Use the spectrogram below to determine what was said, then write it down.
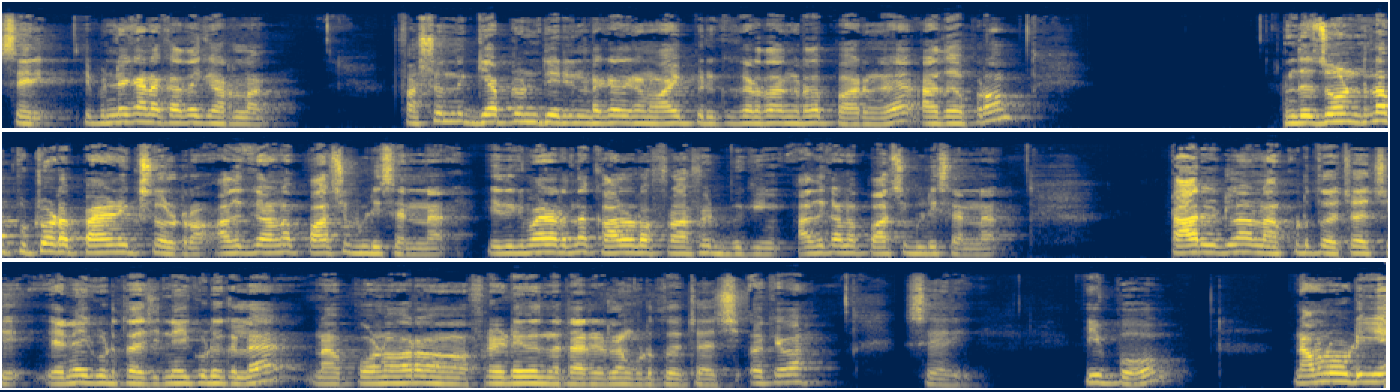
சரி இப்போ இன்றைக்கான கதைக்கு வரலாம். ஃபஸ்ட் வந்து கேப் டவுன் தேரி நடக்கிறதுக்கான வாய்ப்பு இருக்குங்கிறதாங்கிறத பாருங்கள் அதுக்கப்புறம் இந்த ஜோன் இருந்தால் புட்டோட பேனிக் சொல்கிறோம் அதுக்கான பாசிபிலிட்டிஸ் என்ன? இதுக்கு மேலே இருந்தால் காலோட ப்ராஃபிட் புக்கிங் அதுக்கான பாசிபிலிட்டிஸ் என்ன? டார்கெட்லாம் நான் கொடுத்து வச்சாச்சு. என்னை கொடுத்தாச்சு இன்னைக்கு கொடுக்கல. நான் போன வாரம் ஃப்ரைடே இந்த டார்கெட்லாம் கொடுத்து வச்சாச்சு. ஓகேவா சரி. இப்போது நம்மளுடைய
